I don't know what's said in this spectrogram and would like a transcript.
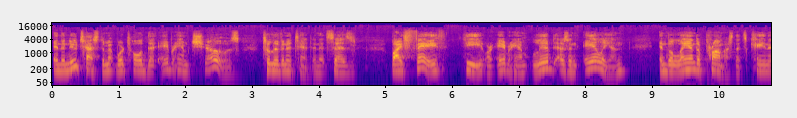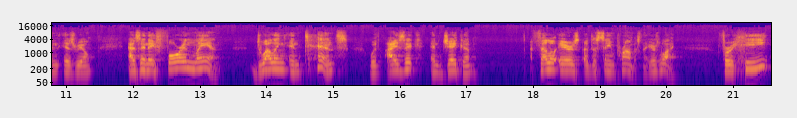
in the New Testament, we're told that Abraham chose to live in a tent. And it says, by faith, he, or Abraham, lived as an alien in the land of promise, that's Canaan, Israel, as in a foreign land, dwelling in tents with Isaac and Jacob, fellow heirs of the same promise. Now, here's why. For he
